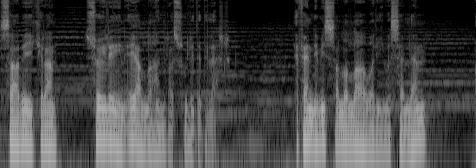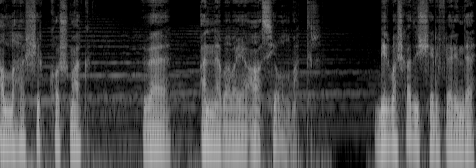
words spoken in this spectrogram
Sahabe-i kiram söyleyin ey Allah'ın Resulü dediler. Efendimiz sallallahu aleyhi ve sellem Allah'a şirk koşmak ve anne babaya asi olmaktır. Bir başka diş şeriflerinde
